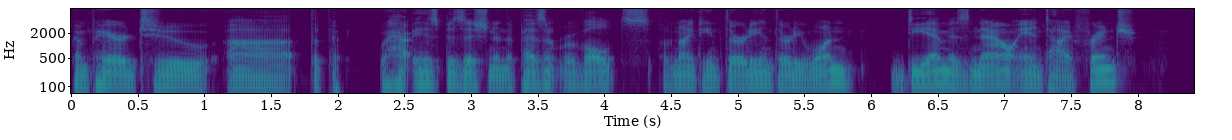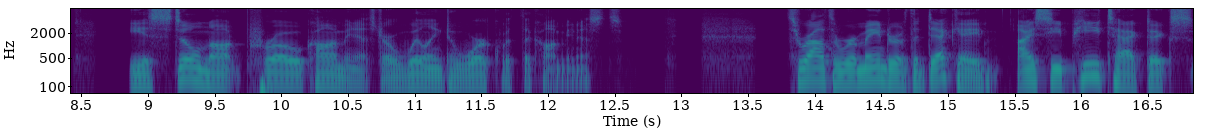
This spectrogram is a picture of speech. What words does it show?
compared to uh, the, his position in the peasant revolts of 1930 and 31, Diem is now anti French. He is still not pro communist or willing to work with the communists. Throughout the remainder of the decade, ICP tactics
